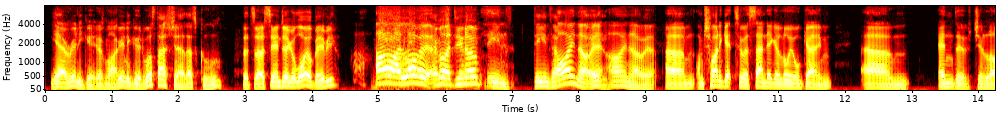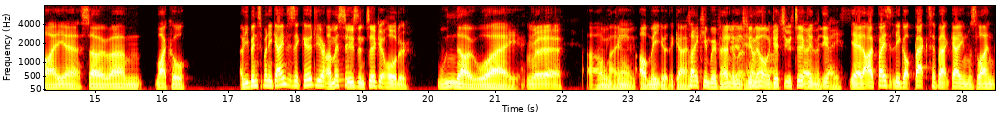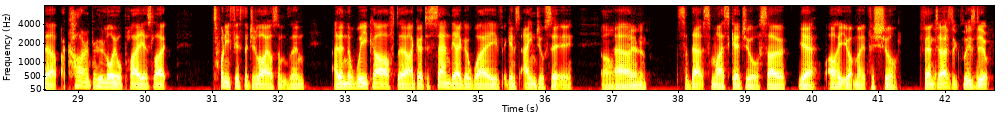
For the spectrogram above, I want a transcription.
Yeah, really good. Good, Michael. Really good. What's that shirt? That's cool. That's uh, San Diego Loyal, baby. Oh, I love it. Come on, Dino. Dean's. Dean's. I know it. I know it. Um, I'm trying to get to a San Diego Loyal game, um, end of July. Yeah. So, um, Michael, have you been to many games? Is it good? You I'm a recommend it? season ticket holder. No way. Yeah. Oh, There mate. go. I'll meet you at the game. take him with And him. if you know, I'll get you a ticket. Yeah. Yeah, I've basically got back to back games lined up. I can't remember who Loyal play. It's like 25th of July or something. And then the week after, I go to San Diego Wave against Angel City. Oh, Um, man. So that's my schedule. So yeah, I'll hit you up, mate, for sure. Fantastic. Please do.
